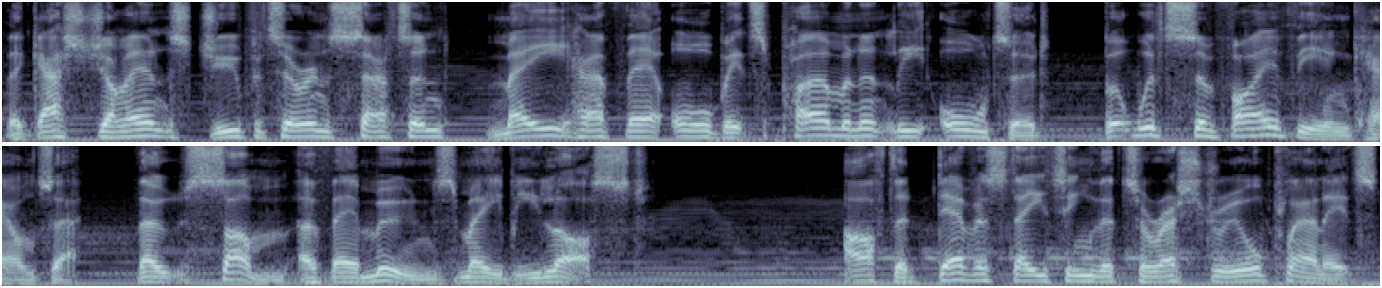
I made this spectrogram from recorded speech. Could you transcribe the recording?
The gas giants Jupiter and Saturn may have their orbits permanently altered but would survive the encounter, though some of their moons may be lost. After devastating the terrestrial planets,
